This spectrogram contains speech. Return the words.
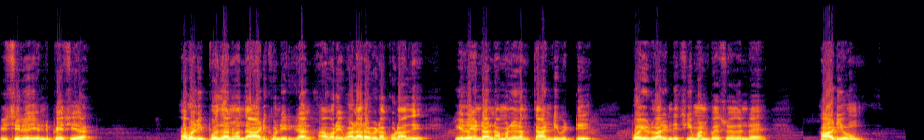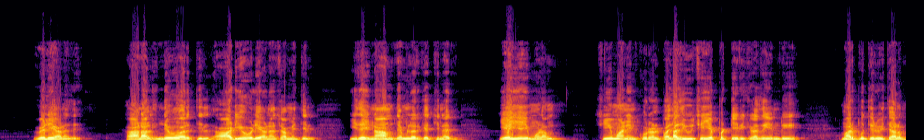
பிசிறு என்று பேசுகிறார் அவள் இப்போதுதான் வந்து ஆடிக்கொண்டிருக்கிறாள் அவரை வளர விடக்கூடாது இல்லை என்றால் நம்மளிடம் தாண்டி விட்டு போய்விடுவார் என்று சீமான் பேசுவதென்ற ஆடியோவும் வெளியானது. ஆனால் இந்த விவகாரத்தில் ஆடியோ வெளியான சமயத்தில் இதை நாம் தமிழர் கட்சியினர் ஏஐ மூலம் சீமானின் குரல் பதிவு செய்யப்பட்டிருக்கிறது என்று மறுப்பு தெரிவித்தாலும்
